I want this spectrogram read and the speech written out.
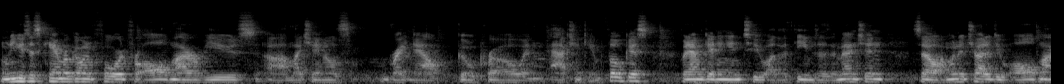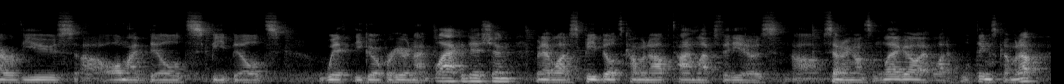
I'm gonna use this camera going forward for all of my reviews. Uh, my channel is right now GoPro and action cam focus, but I'm getting into other themes as I mentioned. So I'm gonna try to do all of my reviews, uh, all my builds, speed builds, with the GoPro Hero 9 Black Edition. We're gonna have a lot of speed builds coming up, time-lapse videos, uh, centering on some Lego. I have a lot of cool things coming up.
